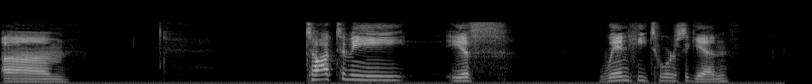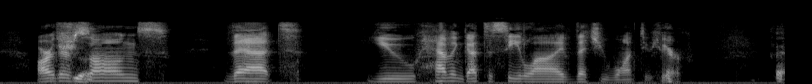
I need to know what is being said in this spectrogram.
um, talk to me if when he tours again, are there Sure. songs that you haven't got to see live that you want to hear?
